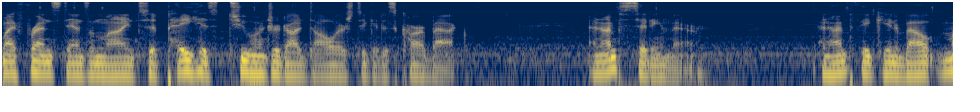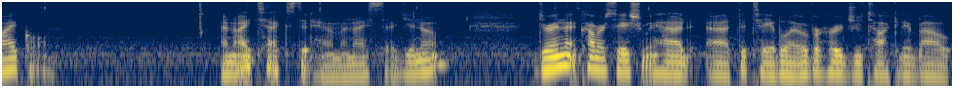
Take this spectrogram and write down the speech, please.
my friend stands in line to pay his 200 odd dollars to get his car back. And I'm sitting there and I'm thinking about Michael. And I texted him and I said, You know, during that conversation we had at the table, I overheard you talking about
